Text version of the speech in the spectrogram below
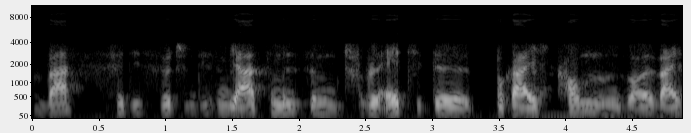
was für die Switch in diesem Jahr zumindest im AAA-Titelbereich kommen soll, weil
